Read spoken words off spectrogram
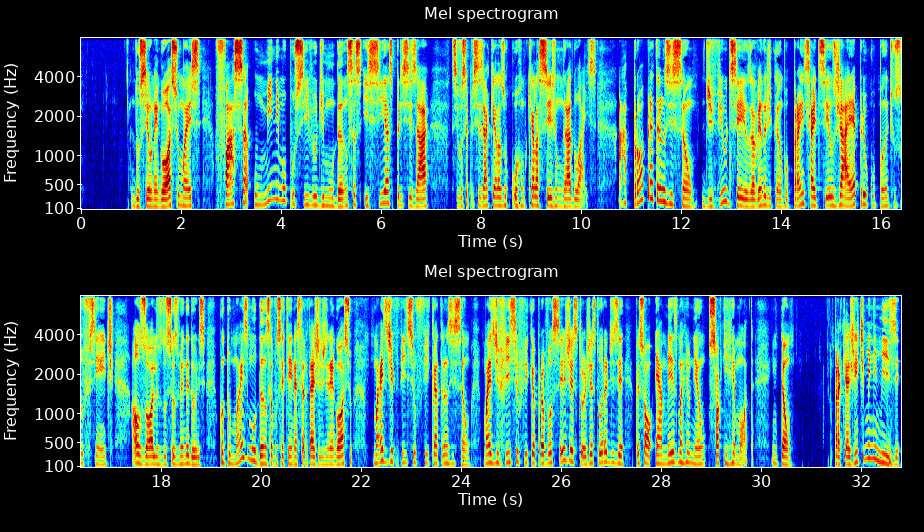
do seu negócio, mas faça o mínimo possível de mudanças e se as precisar, se você precisar que elas ocorram, que elas sejam graduais. A própria transição de field sales, a venda de campo, para inside sales já é preocupante o suficiente aos olhos dos seus vendedores. Quanto mais mudança você tem na estratégia de negócio, mais difícil fica a transição, mais difícil fica para você, gestor, gestora, dizer: pessoal, é a mesma reunião, só que remota. Então, para que a gente minimize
